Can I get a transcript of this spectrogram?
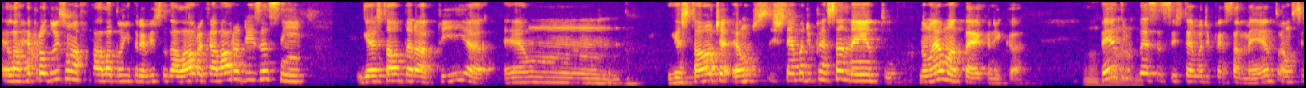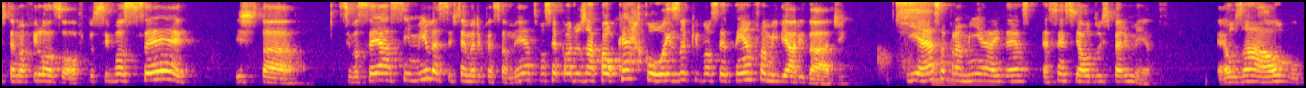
ela reproduz uma fala de uma entrevista da Laura, que a Laura diz assim, Gestalt terapia é um Gestalt é um sistema de pensamento, não é uma técnica. Uhum. Dentro desse sistema de pensamento, é um sistema filosófico. Se você está, se você assimila esse sistema de pensamento, você pode usar qualquer coisa que você tenha familiaridade. E essa, para mim, é a ideia essencial do experimento. É usar algo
